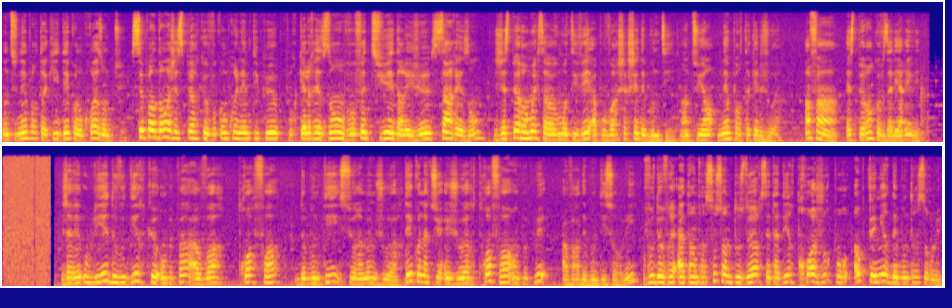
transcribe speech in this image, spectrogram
On tue n'importe qui, dès qu'on le croise, on le tue. Cependant, j'espère que vous comprenez un petit peu pour quelles raisons vous faites tuer dans les jeux sans raison. J'espère au moins que ça va vous motiver à pouvoir chercher des bounties en tuant n'importe quel joueur. Enfin, espérons que vous allez y arriver. J'avais oublié de vous dire qu'on ne peut pas avoir trois fois de bounty sur un même joueur. Dès qu'on a tué un joueur trois fois, on ne peut plus avoir des bounties sur lui. Vous devrez attendre 72 heures, c'est-à-dire 3 jours pour obtenir des bounties sur lui.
